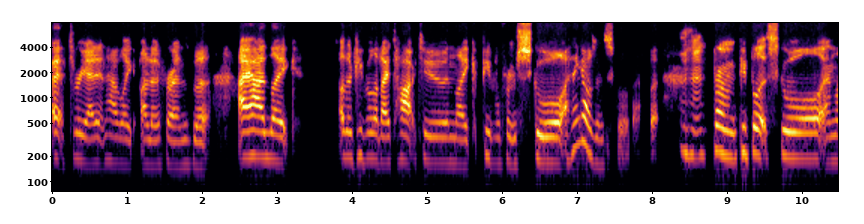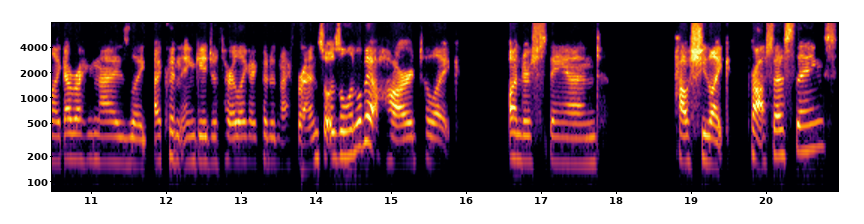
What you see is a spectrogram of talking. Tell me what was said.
at three I didn't have like other friends, but I had like other people that I talked to and like people from school. I think I was in school then, but mm-hmm. from people at school and like I recognized like I couldn't engage with her like I could with my friends. So it was a little bit hard to like understand how she like process things.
